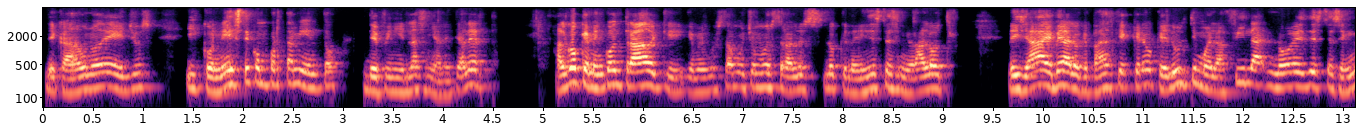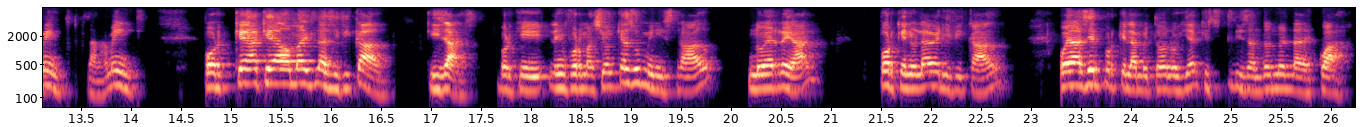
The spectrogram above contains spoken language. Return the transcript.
de cada uno de ellos y con este comportamiento definir las señales de alerta. Algo que me he encontrado y que, me gusta mucho mostrarles es lo que le dice este señor al otro. Le dice, ay, vea, lo que pasa es que creo que el último de la fila no es de este segmento, claramente. ¿Por qué ha quedado mal clasificado? Quizás porque la información que ha suministrado no es real, porque no la ha verificado. Puede ser porque la metodología que está utilizando no es la adecuada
